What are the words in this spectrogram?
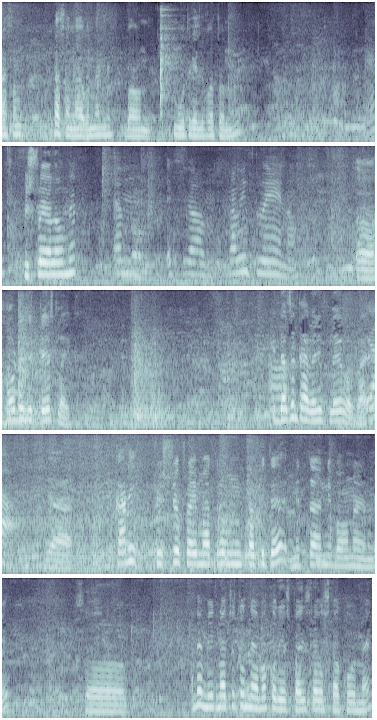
రసం రసం లాగుందండి. బాగుంది. మూతికి వెళ్ళిపోతుంది. ఫిష్ ఫ్రై ఎలా ఉంది. How does it taste like it doesn't have any flavour right. Yeah కానీ ఫిష్ ఫ్రై మాత్రం తప్పితే మిగతా అన్నీ బాగున్నాయండి. సో అంటే మీకు నచ్చుతుందేమో కొద్దిగా స్పైస్ లెవెల్స్ తక్కువ ఉన్నాయి.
